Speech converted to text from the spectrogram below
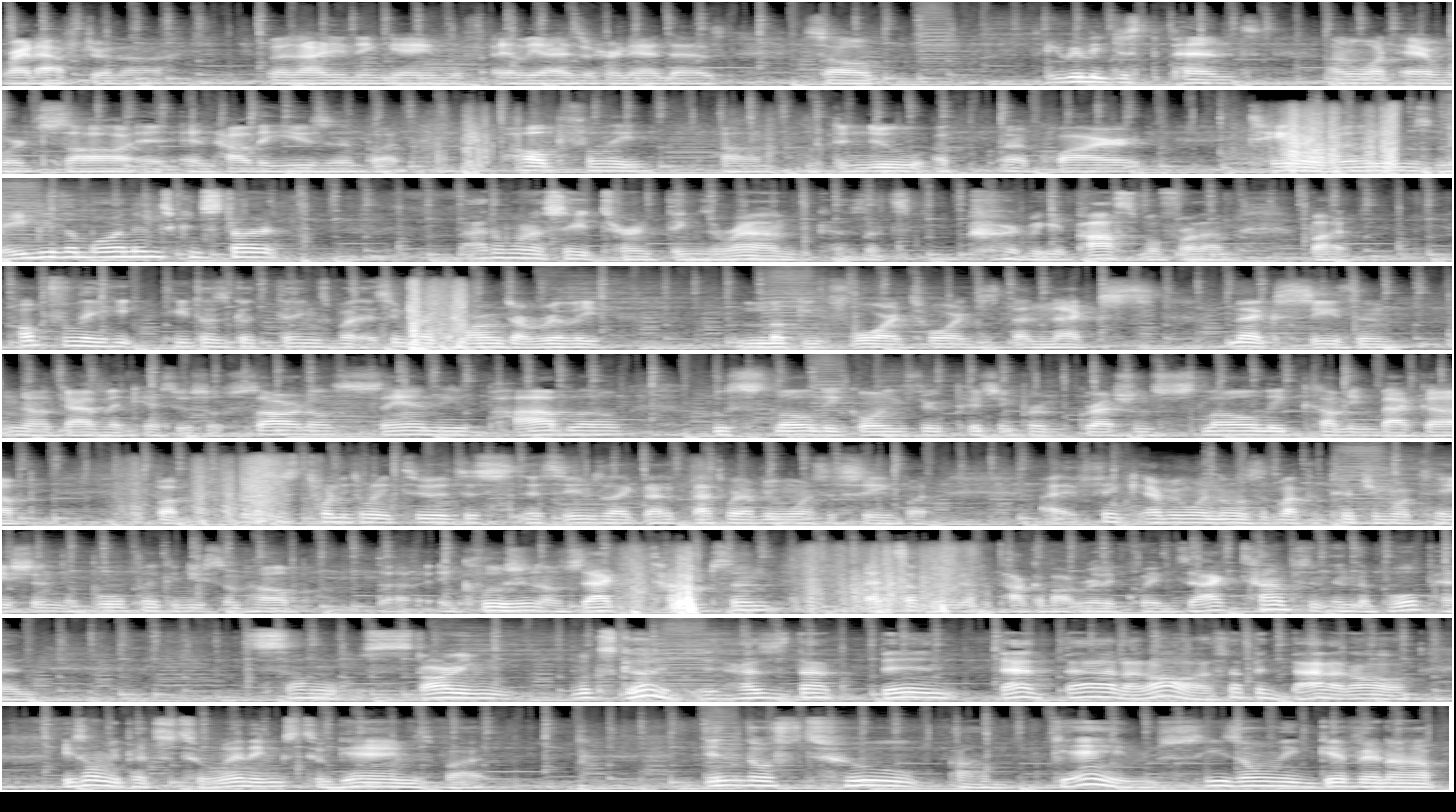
right after the the nine inning game with Elieser Hernandez. So it really just depends on what Edwards saw and, and how they use him. But hopefully, um, the new acquired Taylor Williams, maybe the Marlins can start. I don't want to say turn things around because that's could be impossible for them. But hopefully he, he does good things. But it seems like the Marlins are really looking forward towards the next next season. You know, guys like Jesus Luzardo, Sandy, Pablo, who's slowly going through pitching progression, slowly coming back up. But this is 2022. It just it seems like that, that's what everyone wants to see. But I think everyone knows about the pitching rotation. The bullpen can use some help. The inclusion of Zach Thompson. That's something we have to talk about really quick. Zach Thompson in the bullpen. Some starting looks good. It has not been that bad at all. It's not been bad at all. He's only pitched two innings, two games, but in those two um, games, he's only given up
